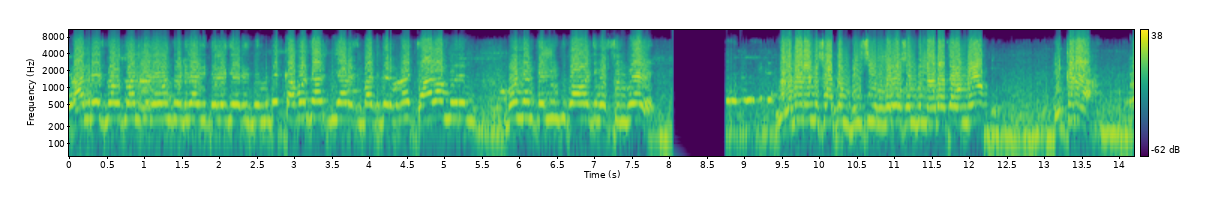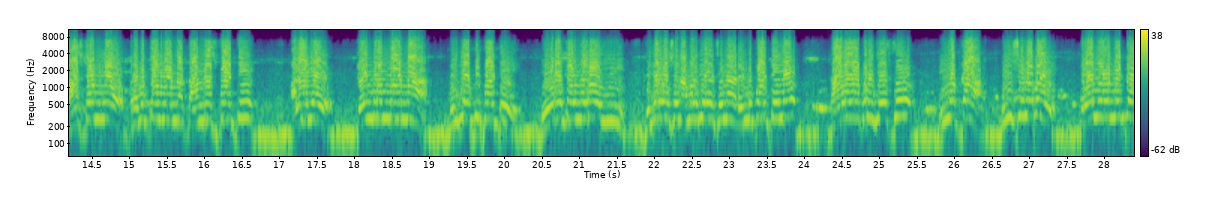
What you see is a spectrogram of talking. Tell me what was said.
కాంగ్రెస్ ప్రభుత్వానికి రేవంత్ రెడ్డి గారికి తెలియజేయడం ఖబర్దార్ టీఆర్ఎస్ పార్టీ తరఫున చాలా మీరు మూల్యం చెల్లించుకోవాల్సి వస్తుంది. నలభై రెండు శాతం బీసీ రిజర్వేషన్ బిల్ ఏదైతే ఉందో ఇక్కడ రాష్ట్రంలో ప్రభుత్వంలో ఉన్న కాంగ్రెస్ పార్టీ అలాగే కేంద్రంలో ఉన్న బీజేపీ పార్టీ ఎవరైతే ఉన్నారో ఈ రిజర్వేషన్ అమలు చేయాల్సిన రెండు పార్టీలు కాలయాపన చేస్తూ ఈ యొక్క బీసీలపై ప్రేమ ఉన్నట్టు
